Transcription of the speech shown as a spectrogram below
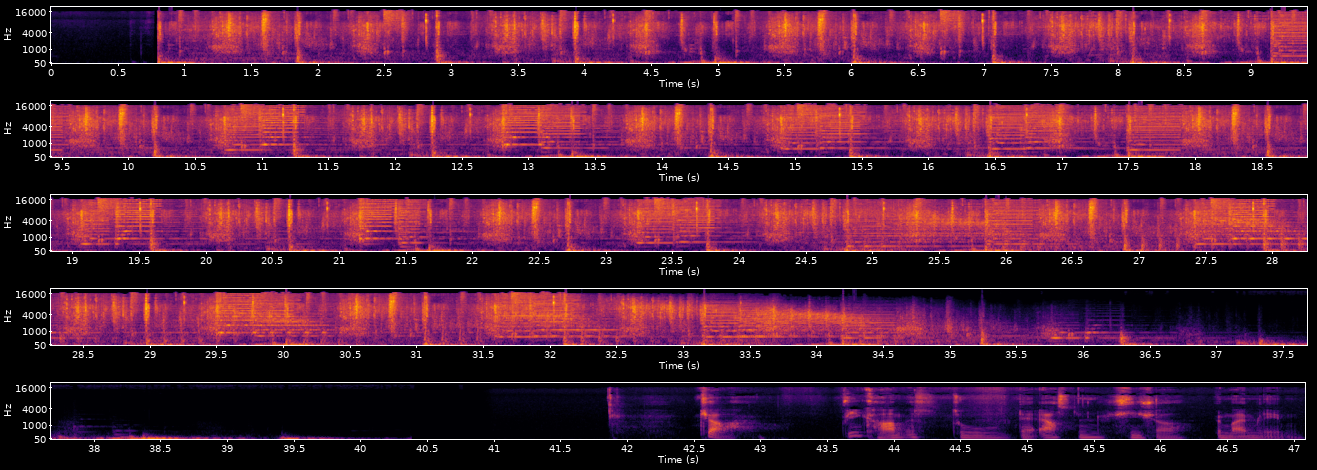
Tja, wie kam es zu der ersten Shisha in meinem Leben?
